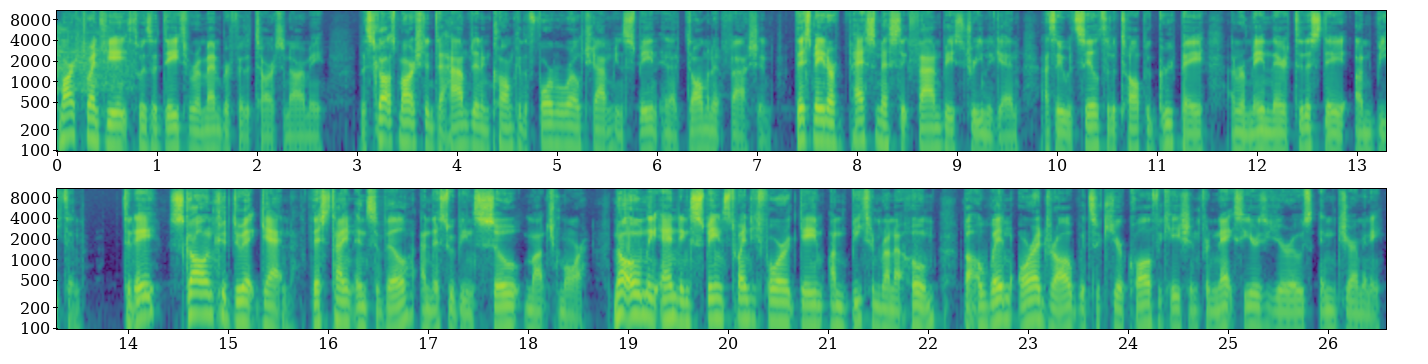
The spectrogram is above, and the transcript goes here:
March 28th was a day to remember for the Tartan Army. The Scots marched into Hampden and conquered the former world champion Spain in a dominant fashion. This made our pessimistic fan base dream again, as they would sail to the top of Group A and remain there to this day unbeaten. Today, Scotland could do it again, this time in Seville, and this would mean so much more. not only ending Spain's 24 game unbeaten run at home, but a win or a draw would secure qualification for next year's Euros in Germany.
